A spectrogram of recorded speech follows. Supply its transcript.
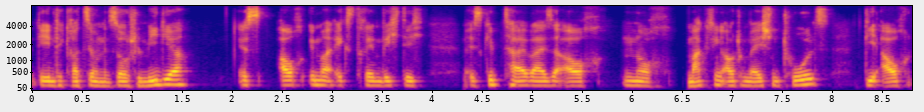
die Integration in Social Media ist auch immer extrem wichtig. Es gibt teilweise auch noch Marketing Automation Tools, die auch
